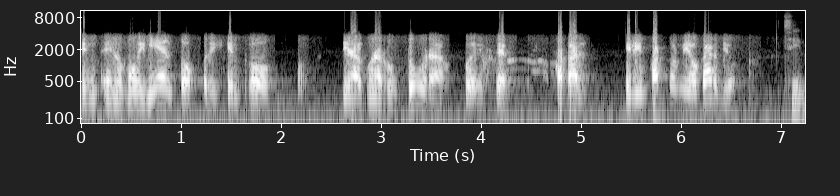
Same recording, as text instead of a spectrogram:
en, los movimientos por ejemplo tiene alguna ruptura puede ser fatal. El infarto al miocardio. Sí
